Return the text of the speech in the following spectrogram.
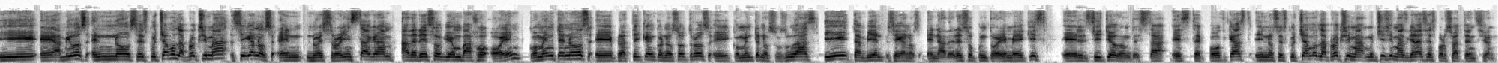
Y eh, amigos, nos escuchamos la próxima. Síganos en nuestro Instagram, aderezo-om. Coméntenos, eh, platiquen con nosotros, eh, coméntenos sus dudas y también síganos en aderezo.mx, el sitio donde está este podcast. Y nos escuchamos la próxima. Muchísimas gracias por su atención.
